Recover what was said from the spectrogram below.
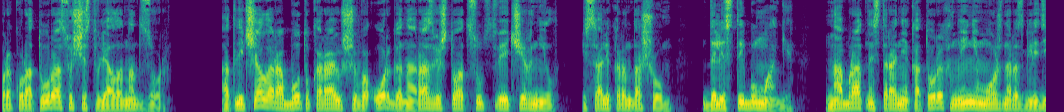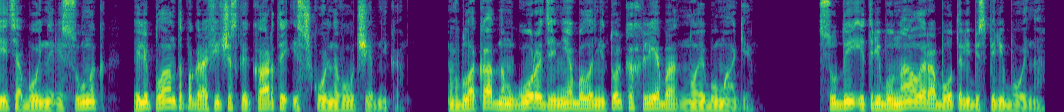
Прокуратура осуществляла надзор. Отличало работу карающего органа разве что отсутствие чернил, писали карандашом, да листы бумаги, на обратной стороне которых ныне можно разглядеть обойный рисунок или план топографической карты из школьного учебника. В блокадном городе не было не только хлеба, но и бумаги. Суды и трибуналы работали бесперебойно.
